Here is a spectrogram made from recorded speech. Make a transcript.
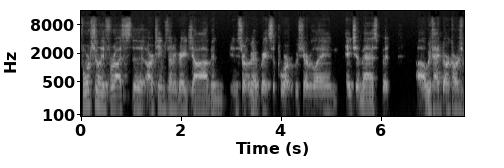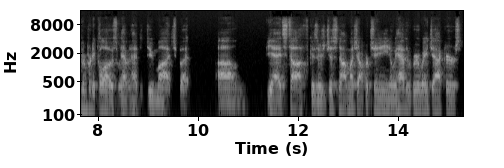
fortunately for us, the, our team's done a great job, and, and, certainly we have great support with Chevrolet and HMS. But uh, we've had our cars have been pretty close. We haven't had to do much, but um, yeah, it's tough because there's just not much opportunity. You know, we have the rear weight jackers,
